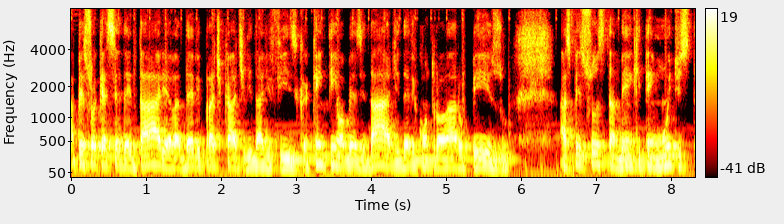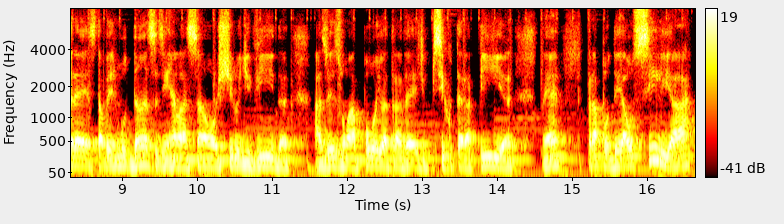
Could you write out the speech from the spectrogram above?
A pessoa que é sedentária, ela deve praticar atividade física. Quem tem obesidade deve controlar o peso. As pessoas também que têm muito estresse, talvez mudanças em relação ao estilo de vida, às vezes um apoio através de psicoterapia, né, para poder auxiliar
